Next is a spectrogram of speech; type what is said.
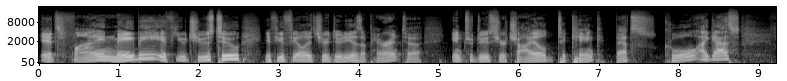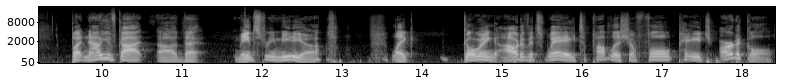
it's fine maybe if you choose to, if you feel it's your duty as a parent to introduce your child to kink. That's cool, I guess. But now you've got uh, the mainstream media, like going out of its way to publish a full page article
